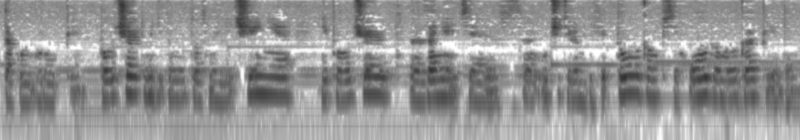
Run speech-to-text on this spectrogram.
в такой группе, получают медикаментозное лечение и получают э, занятия с учителем-дефектологом, психологом и логопедом.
